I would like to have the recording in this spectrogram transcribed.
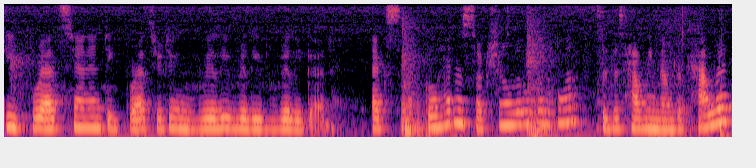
Deep breaths, Shannon, deep breaths. You're doing really, really, really good. Excellent. Go ahead and suction a little bit, Juan. So this is how we numb the palate,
